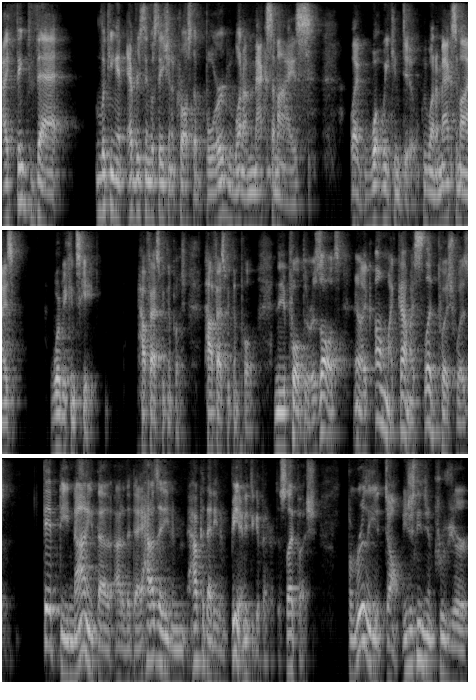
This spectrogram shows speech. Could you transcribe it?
I think that looking at every single station across the board, we want to maximize like what we can do. We want to maximize where we can ski, how fast we can push, how fast we can pull. And then you pull up the results and you're like, oh my God, my sled push was 59th out of the day. How does that even, how could that even be? I need to get better at the sled push. But really, you don't. You just need to improve your,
